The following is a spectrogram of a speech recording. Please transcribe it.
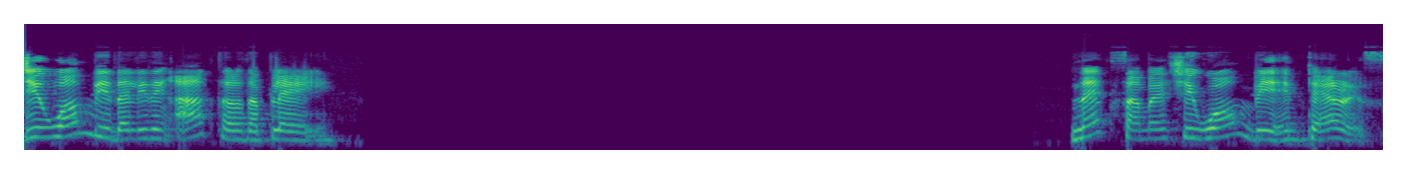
You won't be the leading actor of the play. Next summer, she won't be in Paris.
